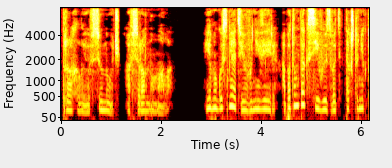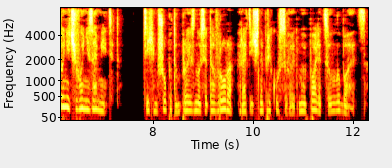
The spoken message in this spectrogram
Трахала ее всю ночь, а все равно мало. Я могу снять ее в универе, а потом такси вызвать, так что никто ничего не заметит. Тихим шепотом произносит Аврора, эротично прикусывает мой палец и улыбается.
